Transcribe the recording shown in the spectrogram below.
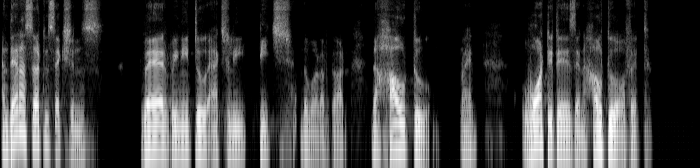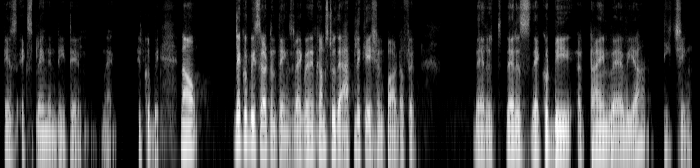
And there are certain sections where we need to actually teach the word of God, the how to, right? What it is and how to of it is explained in detail. Right? It could be. Now, there could be certain things, like when it comes to the application part of it, there is there is there could be a time where we are teaching.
